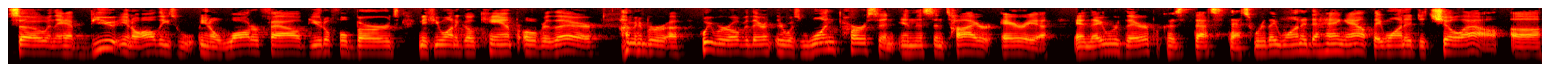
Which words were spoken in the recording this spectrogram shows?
So, and they have be- you know all these you know waterfowl, beautiful birds. And if you want to go camp over there, I remember uh, we were over there. There was one person in this entire area, and they were there because that's that's where they wanted to hang out. They wanted to chill out. Uh,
